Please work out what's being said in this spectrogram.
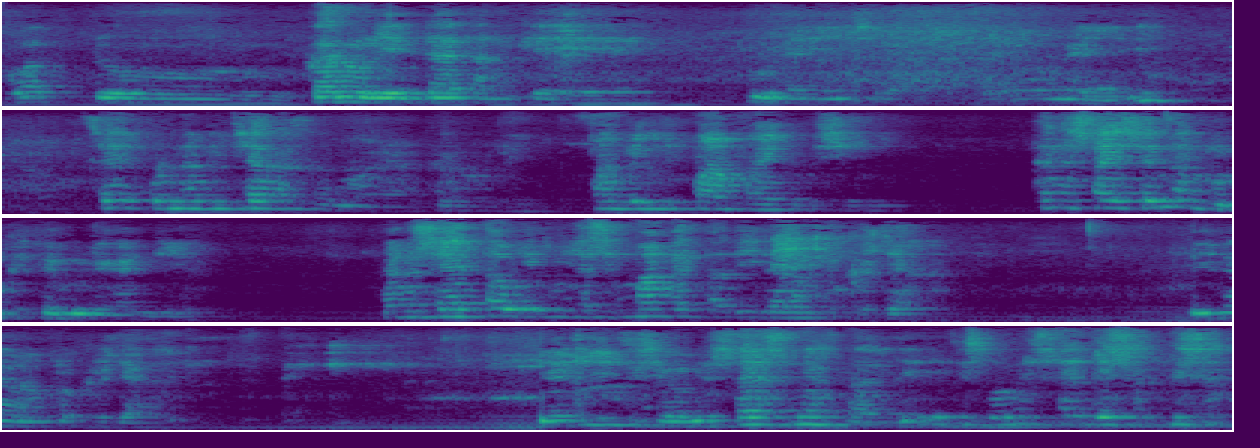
waktu Caroline datang ke Unai ini, saya pernah bicara sama Caroline, ambil di papa itu di sini, karena saya senang ketemu dengan dia, karena saya tahu dia punya semangat tadi dalam pekerjaan, di dalam pekerjaan. Jadi itu sebabnya saya senang sekali. Jadi itu sebabnya saya desak-desak.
